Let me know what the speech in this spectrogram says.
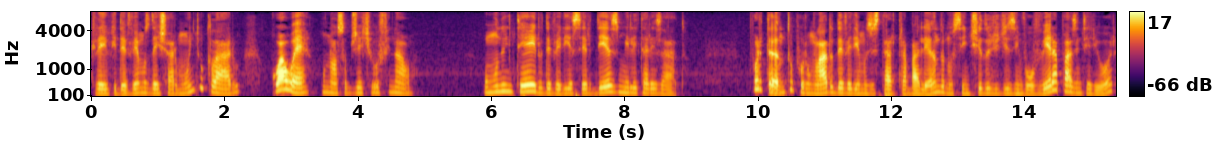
creio que devemos deixar muito claro qual é o nosso objetivo final. O mundo inteiro deveria ser desmilitarizado. Portanto, por um lado, deveríamos estar trabalhando no sentido de desenvolver a paz interior,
